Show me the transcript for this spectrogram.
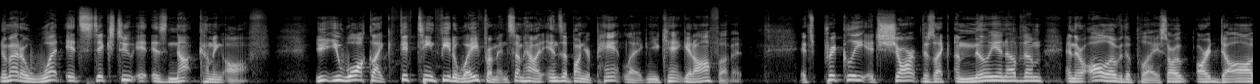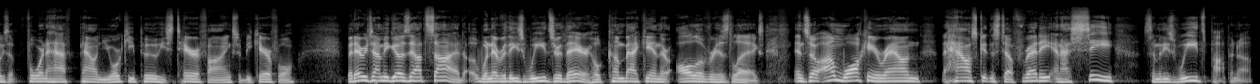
no matter what it sticks to, it is not coming off. You, you walk like 15 feet away from it and somehow it ends up on your pant leg and you can't get off of it. It's prickly, it's sharp. There's like a million of them, and they're all over the place. Our, our dog's a four and a half pound Yorkie poo. He's terrifying, so be careful. But every time he goes outside, uh, whenever these weeds are there, he'll come back in. They're all over his legs. And so I'm walking around the house getting stuff ready, and I see some of these weeds popping up.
